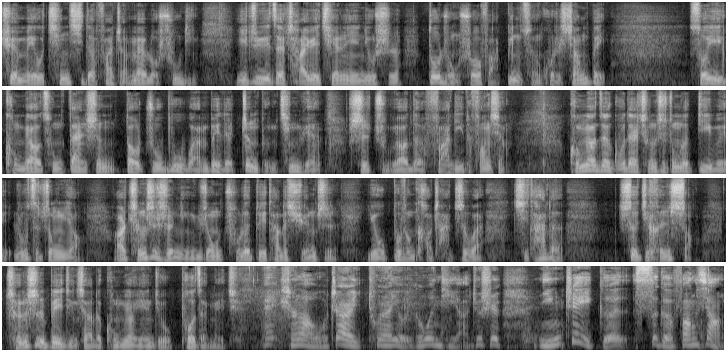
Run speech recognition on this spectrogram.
却没有清晰的发展脉络梳理，以至于在查阅前人研究时，多种说法并存或者相悖。所以，孔庙从诞生到逐步完备的正本清源，是主要的发力的方向。孔庙在古代城市中的地位如此重要，而城市史领域中，除了对它的选址有部分考察之外，其他的涉及很少。城市背景下的孔庙研究迫在眉睫。哎，沈老，我这儿突然有一个问题啊，就是您这个四个方向，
